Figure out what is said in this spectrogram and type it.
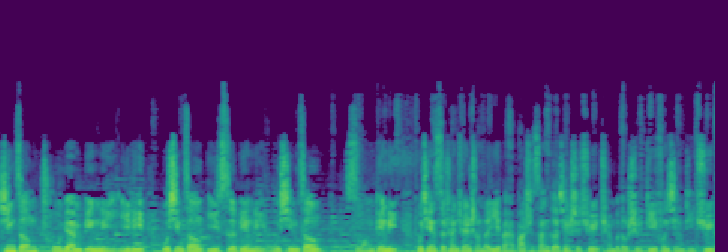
新增出院病例一例，无新增疑似病例，无新增死亡病例。目前，四川全省的一百八十三个县市区全部都是低风险地区。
